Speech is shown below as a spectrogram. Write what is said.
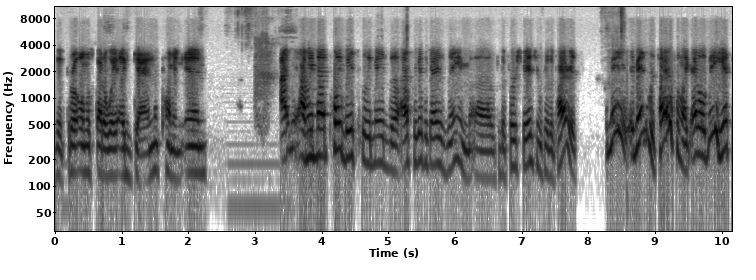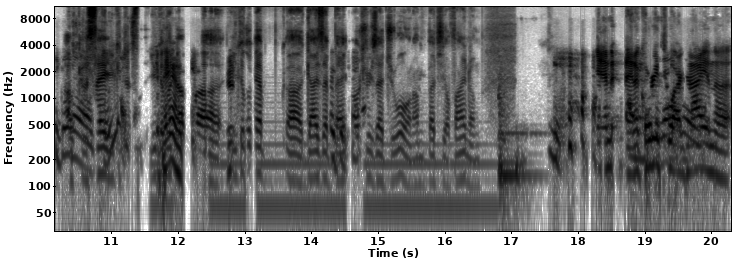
the throw almost got away again coming in. I mean, I mean that play basically made the I forget the guy's name uh, for the first baseman for the Pirates. It made it made him retire from like MLB. He had to I go was to gonna say you Korea. could just you could Japan. look up uh, you could look up uh, guys that Or bag groceries at Jewel, and I bet you'll find them. And and according to our guy in the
